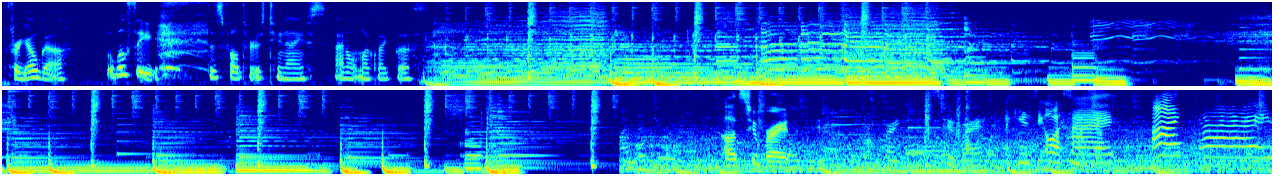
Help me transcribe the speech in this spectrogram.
for yoga, but we'll see. this filter is too nice. I don't look like this. It's too bright. Too bright. It's too bright. I can't see. Oh, I see. Hi. Hi. Hi.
